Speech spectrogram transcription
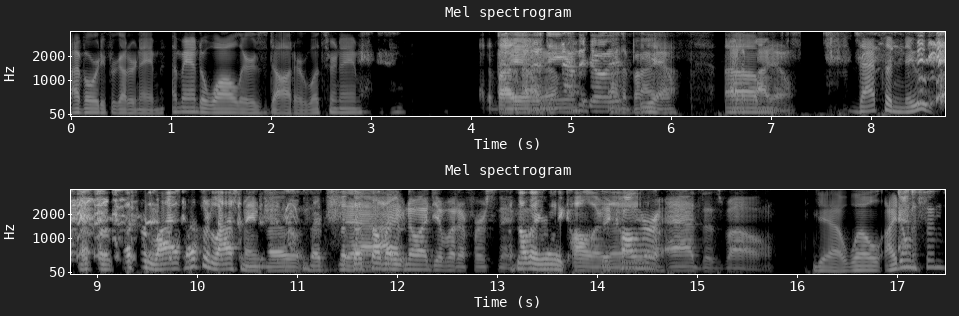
I've already forgot her name, Amanda Waller's daughter. What's her name? Adebayo. Adebayo. Adebayo. Adebayo. Yeah. Um, that's a new. That's her, that's her last. That's her last name though. That's, but yeah, that's all I they. have no idea what her first name That's all they is. really call her. They though, call her yeah. ads as well. Yeah. Well, I don't. Addison?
